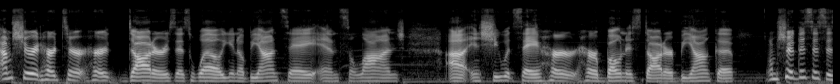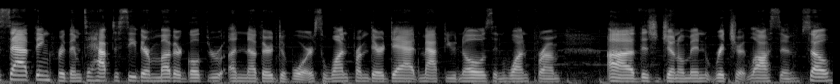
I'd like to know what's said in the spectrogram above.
I'm sure it hurts her, her daughters as well. You know, Beyonce and Solange, uh, and she would say her her bonus daughter Bianca. I'm sure this is a sad thing for them to have to see their mother go through another divorce, one from their dad Matthew Knowles and one from uh, this gentleman, Richard Lawson. So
